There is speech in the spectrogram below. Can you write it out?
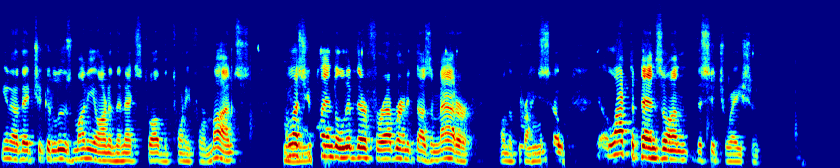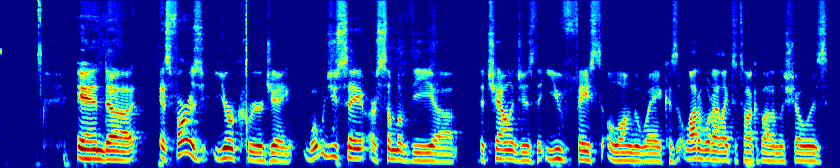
you know, that you could lose money on in the next 12 to 24 months, unless mm-hmm. you plan to live there forever and it doesn't matter on the price. Mm-hmm. So a lot depends on the situation. And uh, as far as your career, Jay, what would you say are some of the uh, the challenges that you've faced along the way? Because a lot of what I like to talk about on the show is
